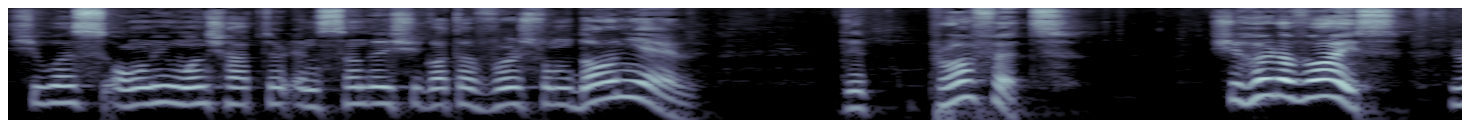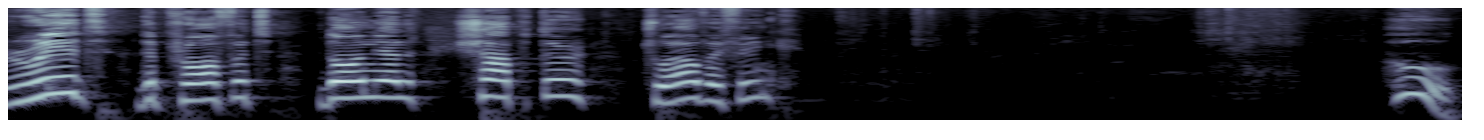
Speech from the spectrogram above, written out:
She was only one chapter, and Sunday she got a verse from Daniel, the prophet. She heard a voice. Read the prophet, Daniel chapter 12, I think. Who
